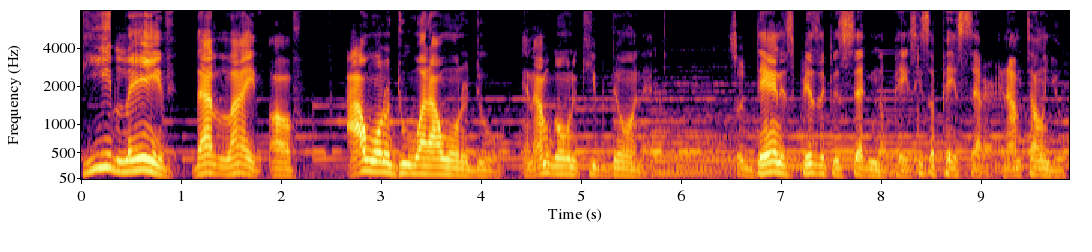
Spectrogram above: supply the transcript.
He lived that life of, I want to do what I want to do, and I'm going to keep doing it. So Dan is physically setting the pace. He's a pace setter, and I'm telling you,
